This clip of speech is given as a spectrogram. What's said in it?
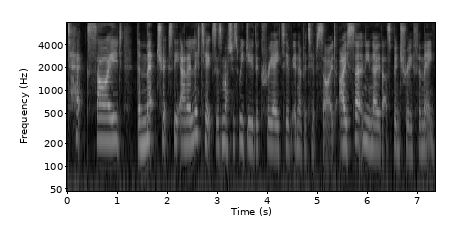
tech side, the metrics, the analytics, as much as we do the creative, innovative side. I certainly know that's been true for me.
